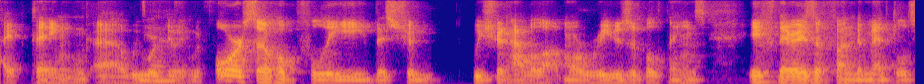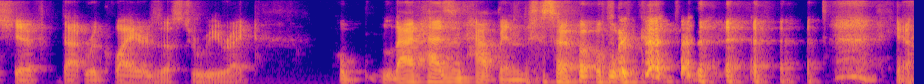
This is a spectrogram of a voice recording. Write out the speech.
type thing uh, we were yeah. doing before. So hopefully this should we should have a lot more reusable things if there is a fundamental shift that requires us to rewrite. Hope that hasn't happened so yeah.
